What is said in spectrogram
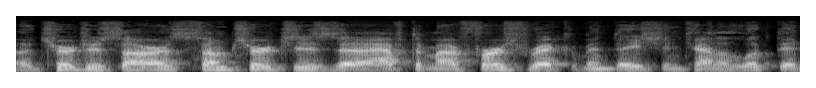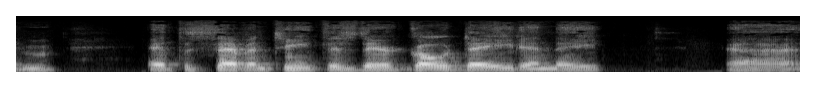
uh, churches are some churches uh, after my first recommendation kind of looked at at the 17th as their go date, and they uh,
